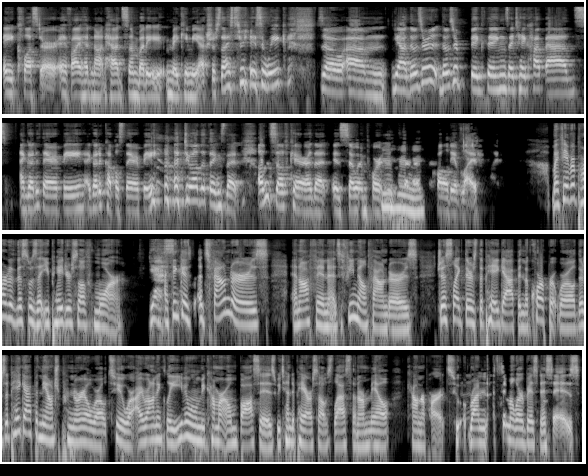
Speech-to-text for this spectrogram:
a cluster if I had not had somebody making me exercise three days a week. So um, yeah, those are those are big things. I take hot baths. I go to therapy. I go to couples therapy. I do all the things that all the self care that is so important mm-hmm. for quality of life. My favorite part of this was that you paid yourself more Yes. I think as, as founders and often as female founders, just like there's the pay gap in the corporate world, there's a pay gap in the entrepreneurial world too, where ironically, even when we become our own bosses, we tend to pay ourselves less than our male counterparts who mm-hmm. run similar businesses.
